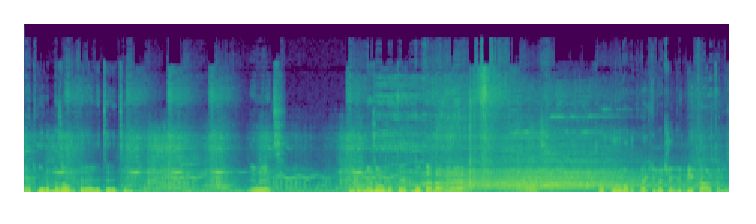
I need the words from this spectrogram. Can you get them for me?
Evet görünmez oldu kraliyet talenti. Evet. Görünmez olduk ve bu kadar ya. Evet. Çok vurmadık rakibe çünkü bir kartımız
